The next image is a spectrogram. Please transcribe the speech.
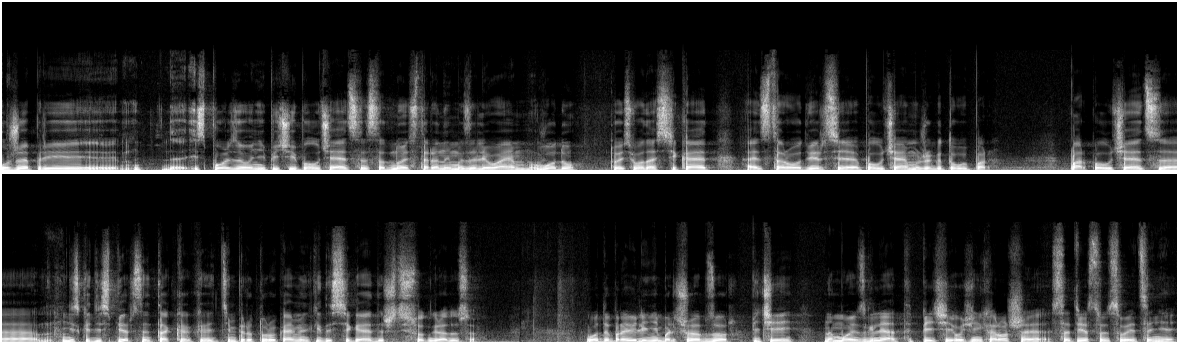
Уже при э, использовании печи, получается, с одной стороны мы заливаем воду, то есть вода стекает, а из второго отверстия получаем уже готовый пар. Пар получается низкодисперсный, так как температура каменки достигает до 600 градусов. Вот и провели небольшой обзор печей. На мой взгляд, печи очень хорошая, соответствует своей цене.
